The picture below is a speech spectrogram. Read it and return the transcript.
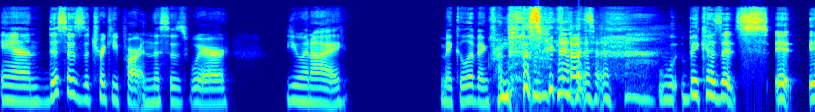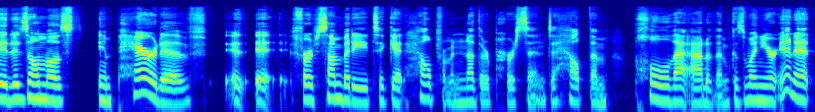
And this is the tricky part. And this is where you and I make a living from this because because it's it it is almost imperative it, it, for somebody to get help from another person to help them pull that out of them because when you're in it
